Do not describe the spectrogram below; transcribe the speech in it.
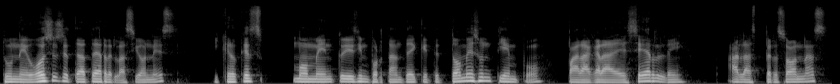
tu negocio se trata de relaciones, y creo que es momento y es importante que te tomes un tiempo para agradecerle a las personas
